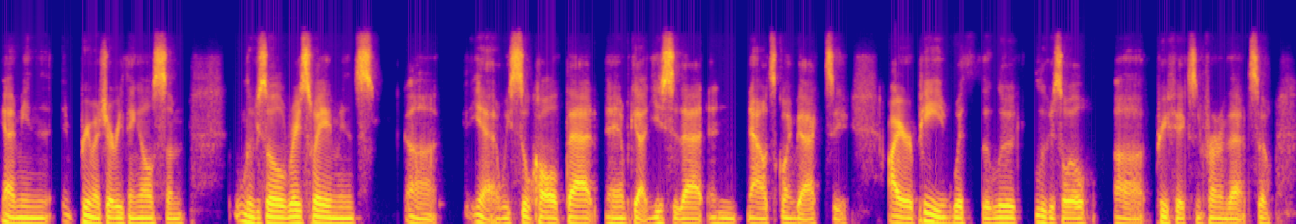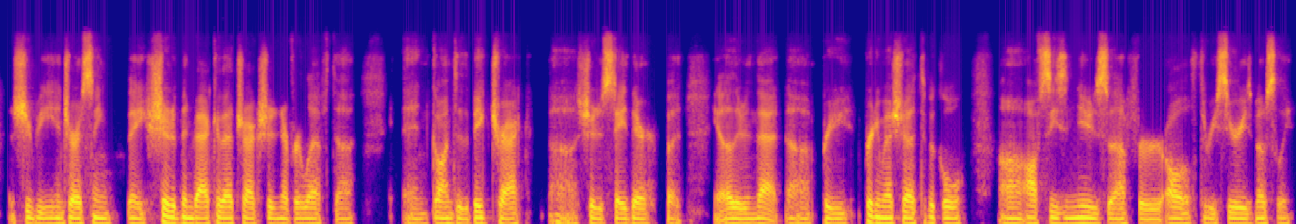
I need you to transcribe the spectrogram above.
yeah, I mean pretty much everything else. Um, Lucas Oil Raceway. I mean it's uh, yeah, we still call it that, and we got used to that, and now it's going back to IRP with the Lu- Lucas Oil uh, prefix in front of that. So it should be interesting. They should have been back at that track, should have never left uh, and gone to the big track. Uh, should have stayed there, but yeah. Other than that, uh, pretty pretty much typical uh, off-season news uh, for all three series, mostly.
